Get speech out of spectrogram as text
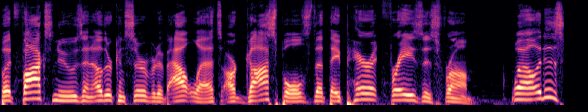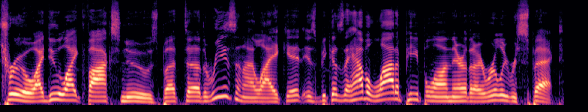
But Fox News and other conservative outlets are gospels that they parrot phrases from. Well, it is true. I do like Fox News, but uh, the reason I like it is because they have a lot of people on there that I really respect.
